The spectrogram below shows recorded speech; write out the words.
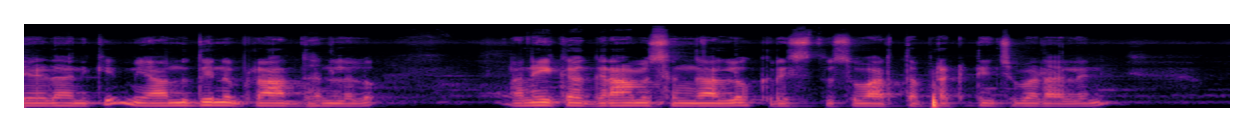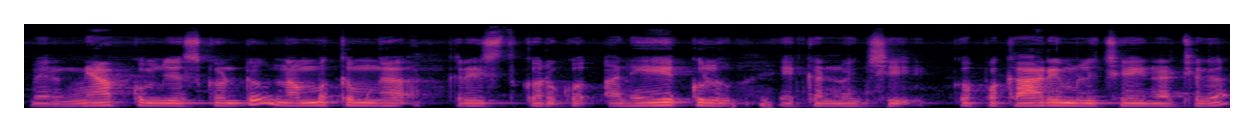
చేయడానికి మీ అనుదిన ప్రార్థనలలో అనేక గ్రామ సంఘాల్లో క్రీస్తు సువార్త ప్రకటించబడాలని మీరు జ్ఞాపకం చేసుకుంటూ నమ్మకంగా క్రీస్తు కొరకు అనేకులు ఇక్కడి నుంచి గొప్ప కార్యములు చేయనట్లుగా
